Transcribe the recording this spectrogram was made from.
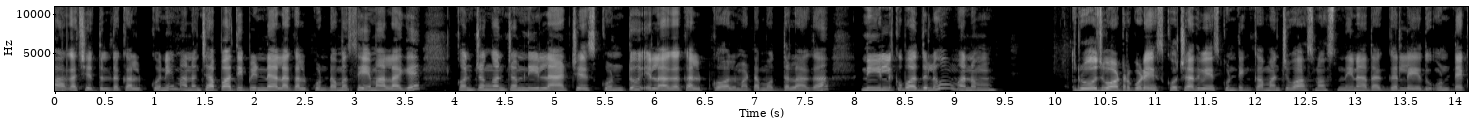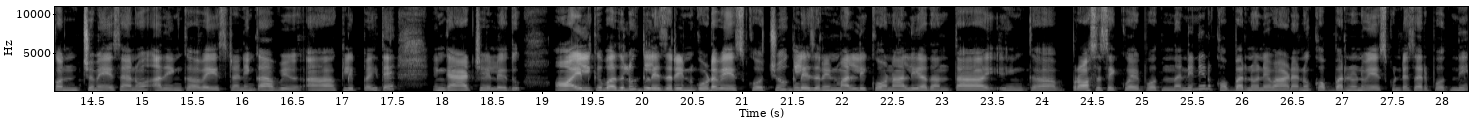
బాగా చేతులతో కలుపుకొని మనం చపాతీ పిండి ఎలా కలుపుకుంటామో సేమ్ అలాగే కొంచెం కొంచెం నీళ్ళు యాడ్ చేసుకుంటూ ఇలాగ కలుపుకోవాలన్నమాట ముద్దలాగా. నీళ్ళకు బదులు మనం రోజు వాటర్ కూడా వేసుకోవచ్చు. అది వేసుకుంటే ఇంకా మంచి వాసన వస్తుంది. నా దగ్గర లేదు. ఉంటే కొంచెం వేసాను. అది ఇంకా వేస్ట్ అని ఇంకా ఆ క్లిప్ అయితే ఇంకా యాడ్ చేయలేదు. ఆయిల్‌కి బదులు గ్లెజరిన్ కూడా వేసుకోవచ్చు. గ్లెజరిన్ మళ్ళీ కొనాలి అదంతా ఇంకా ప్రాసెస్ ఎక్కువైపోతుందని నేను కొబ్బరి నూనె వాడాను. కొబ్బరి నూనె వేసుకుంటే సరిపోతుంది.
